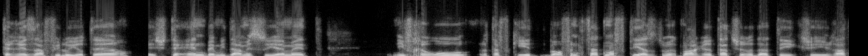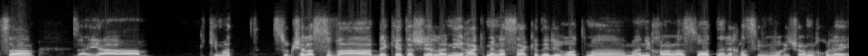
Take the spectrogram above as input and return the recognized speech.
תרזה אפילו יותר, שתיהן במידה מסוימת נבחרו לתפקיד באופן קצת מפתיע, זאת אומרת מרגרט תאצ'ר לדעתי כשהיא רצה זה היה כמעט סוג של הסוואה בקטע של אני רק מנסה כדי לראות מה, מה אני יכולה לעשות, נלך לסיבוב הראשון וכולי,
